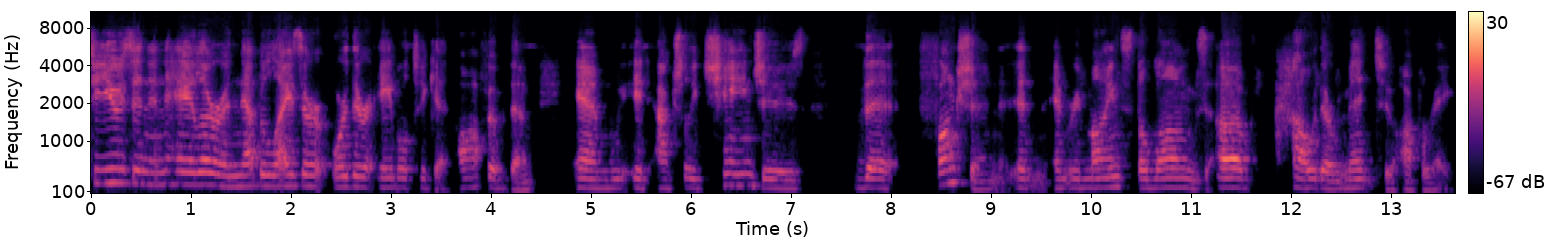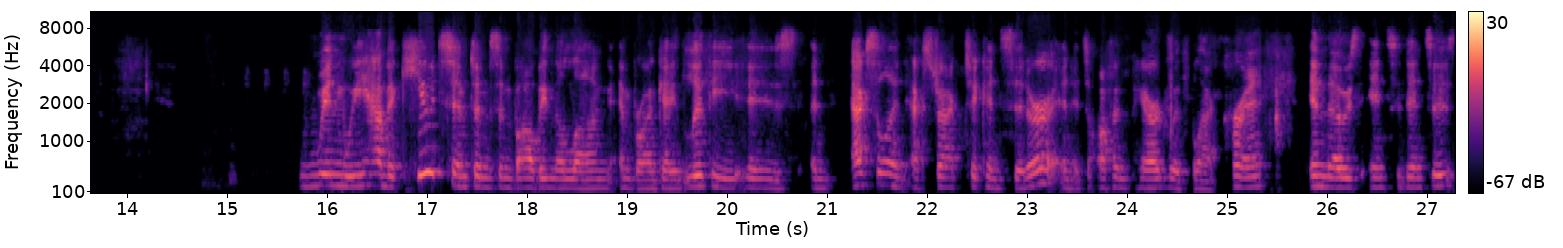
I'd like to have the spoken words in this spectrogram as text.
to use an inhaler, a nebulizer, or they're able to get off of them. And we, it actually changes the function and, and reminds the lungs of how they're meant to operate. When we have acute symptoms involving the lung and bronchi, lithy is an excellent extract to consider, and it's often paired with black currant in those incidences.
